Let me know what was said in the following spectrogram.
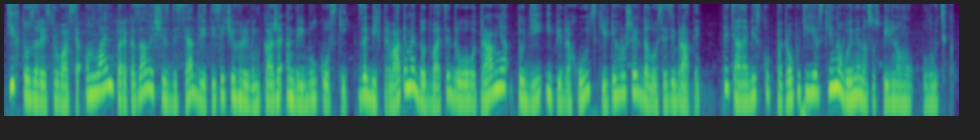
Ті, хто зареєструвався онлайн, переказали 62 тисячі гривень, каже Андрій Булковський. Забіг триватиме до 22 травня, тоді і підрахують, скільки грошей вдалося зібрати. Тетяна Біскуп, Петро Путієвський. Новини на Суспільному. Луцьк.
